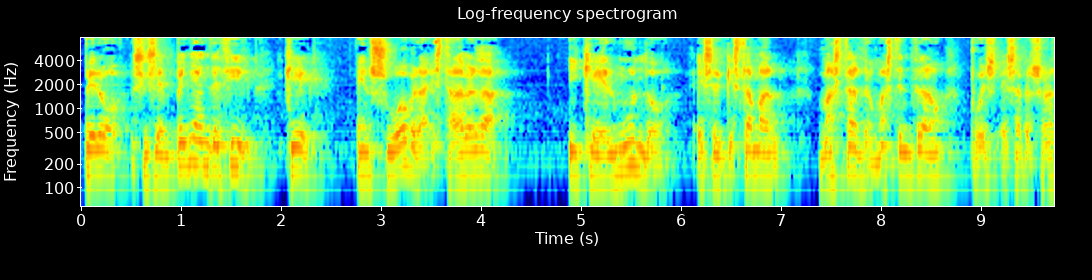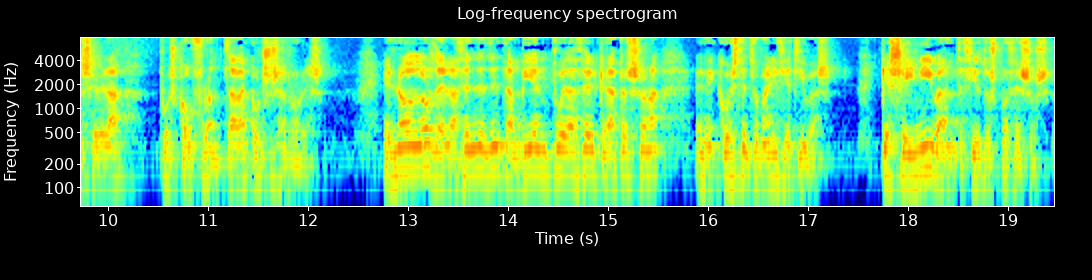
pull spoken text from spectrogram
Pero si se empeña en decir que en su obra está la verdad y que el mundo es el que está mal, más tarde o más temprano, pues esa persona se verá pues confrontada con sus errores. El nodo orden del ascendente también puede hacer que la persona le cueste tomar iniciativas, que se inhiba ante ciertos procesos,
